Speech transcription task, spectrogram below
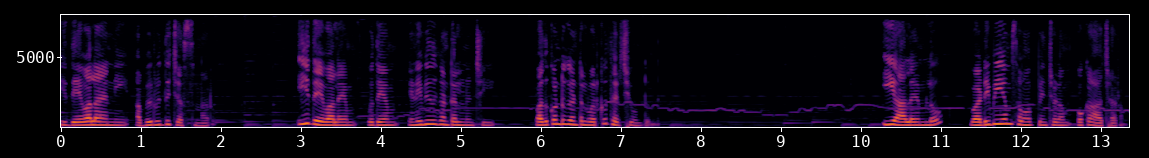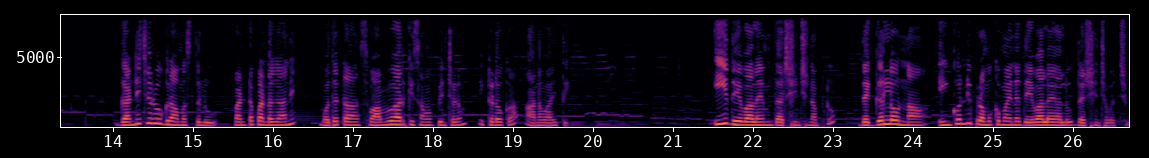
ఈ దేవాలయాన్ని అభివృద్ధి చేస్తున్నారు. ఈ దేవాలయం ఉదయం ఎనిమిది గంటల నుంచి పదకొండు గంటల వరకు తెరిచి ఉంటుంది. ఈ ఆలయంలో వడిబియ్యం సమర్పించడం ఒక ఆచారం. గండిచెరువు గ్రామస్తులు పంట పండగానే మొదట స్వామివారికి సమర్పించడం ఇక్కడ ఒక ఆనవాయితీ. ఈ దేవాలయం దర్శించినప్పుడు దగ్గరలో ఉన్న ఇంకొన్ని ప్రముఖమైన దేవాలయాలు దర్శించవచ్చు.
